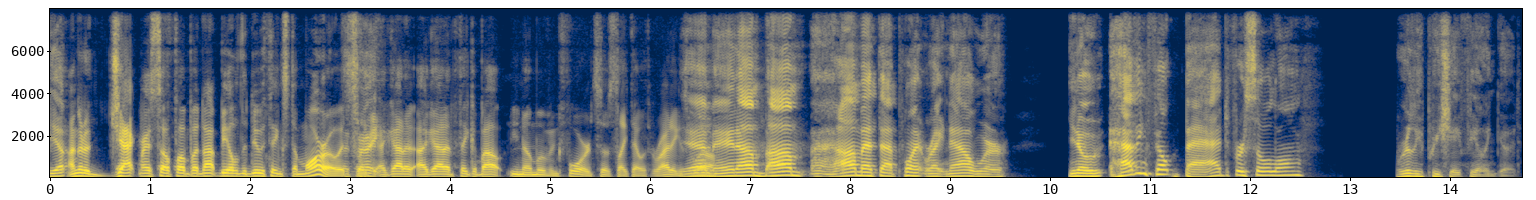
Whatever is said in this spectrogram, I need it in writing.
Yep. I'm gonna jack myself up but not be able to do things tomorrow. It's That's like right. I gotta I gotta think about you know moving forward. So it's like that with writing as well. Yeah, well. man, I'm I'm I'm at that point right now where, you know, having felt bad for so long, really appreciate feeling good.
